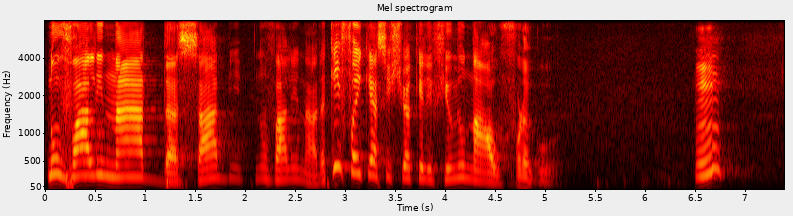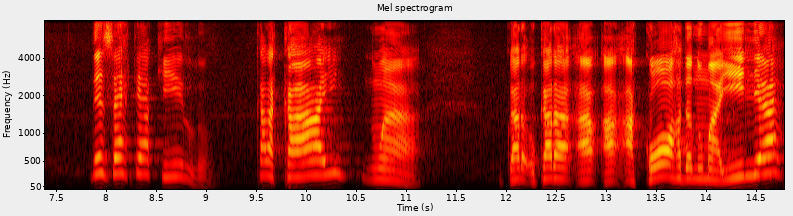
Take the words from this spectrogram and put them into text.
Não vale nada, sabe? Não vale nada. Quem foi que assistiu aquele filme, O Náufrago? Hum? Deserto é aquilo. O cara cai numa. O cara, o cara a, a, acorda numa ilha,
